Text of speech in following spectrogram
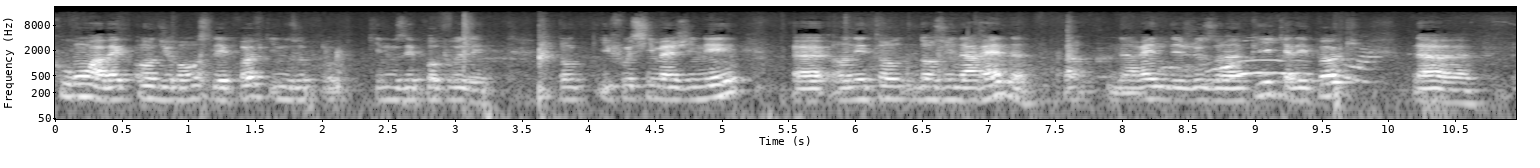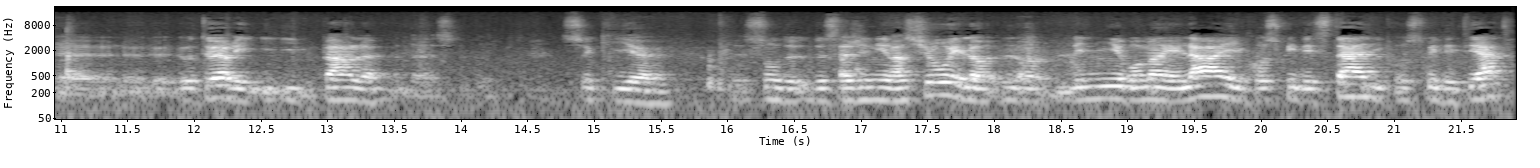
Courons avec endurance l'épreuve qui nous est proposée. Donc il faut s'imaginer euh, en étant dans une arène, une arène des Jeux Olympiques à l'époque, là euh, l'auteur il, parle de ceux qui euh, sont de, sa génération et l'ennemi romain est là, il construit des stades, il construit des théâtres.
